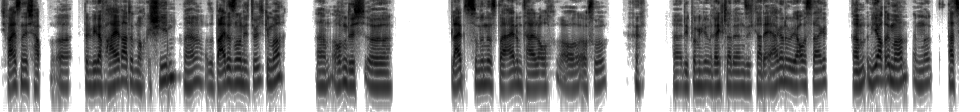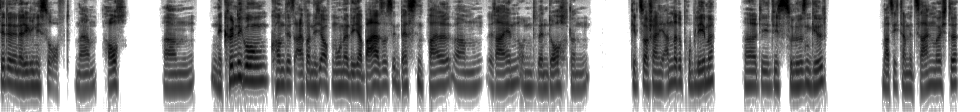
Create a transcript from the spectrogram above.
Ich weiß nicht, hab, äh, bin weder verheiratet noch geschieden, ja, also beides noch nicht durchgemacht. Ähm, hoffentlich äh, bleibt es zumindest bei einem Teil auch, auch, auch so. Äh, die Familienrechtler werden sich gerade ärgern über die Aussage. Ähm, wie auch immer, ähm, passiert ja in der Regel nicht so oft. Ne? Auch ähm, eine Kündigung kommt jetzt einfach nicht auf monatlicher Basis im besten Fall ähm, rein und wenn doch, dann gibt es wahrscheinlich andere Probleme, äh, die, es zu lösen gilt. Was ich damit sagen möchte,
